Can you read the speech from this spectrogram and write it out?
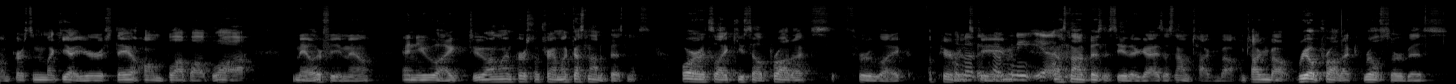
own person. like yeah, you're stay at home, blah blah blah, male or female, and you like do online personal training. Like that's not a business. Or it's like you sell products through like a pyramid another scheme. company yeah That's not a business either, guys. That's not what I'm talking about. I'm talking about real product, real service,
